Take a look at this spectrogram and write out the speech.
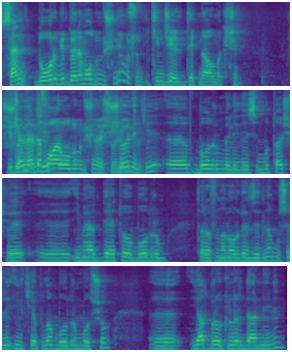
Sen doğru bir dönem olduğunu düşünüyor musun ikinci el tekne almak için? Geçenlerde Şöyle ki- fuar olduğunu düşünerek söylüyorum. Şöyle ki e, Bodrum Belediyesi Mutaş ve e, İMEAK DTO Bodrum tarafından organize edilen bu sene ilk yapılan Bodrum Boat Show e, Yat Brokerları Derneği'nin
